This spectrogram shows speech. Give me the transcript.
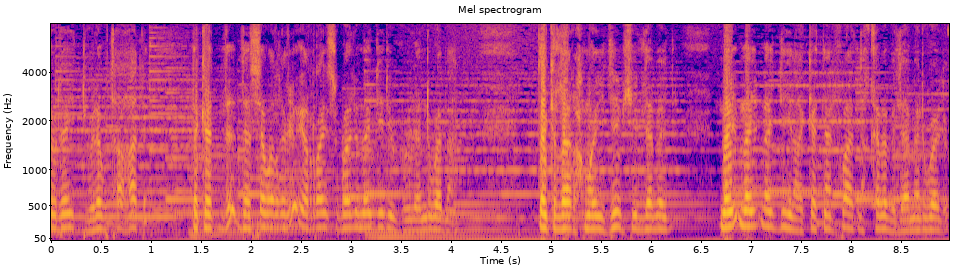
وليت ولو تحت. دك ذا سوى الرئيس قال ما يدير أنه ما دك الله يرحمه يديم شي لا ما ما يدينا. كتنا الفوات نقبل بلا ما والو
